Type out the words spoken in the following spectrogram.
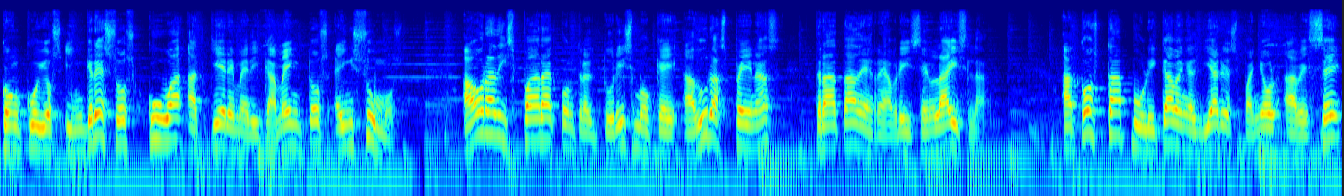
con cuyos ingresos Cuba adquiere medicamentos e insumos ahora dispara contra el turismo que a duras penas trata de reabrirse en la isla. Acosta publicaba en el diario español ABC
